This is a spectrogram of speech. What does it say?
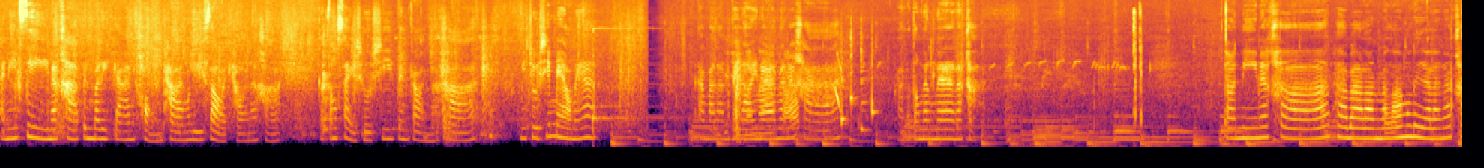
อันนี้ฟรีนะคะ เป็นบริการของทางรีสอร์ทเขานะคะ ก็ต้องใส่ชูชีพเป็นก่อนนะคะ มีชูชีพแมวไหมอะอามาลันไปลอยน้ำแล้วนะคะอะเรา ต้องนั่งหน้านะคะ ตอนนี้นะคะ พาบาลอนมาล่องเรือแล้วนะค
